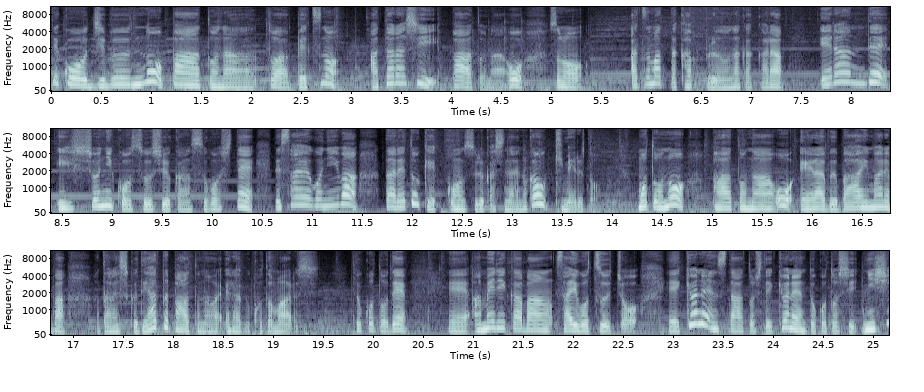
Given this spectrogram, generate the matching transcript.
でこう自分のパートナーとは別の新しいパートナーをその集まったカップルの中から選んで一緒にこう数週間過ごしてで最後には誰と結婚するかしないのかを決めると。元のパートナーを選ぶ場合もあれば新しく出会ったパートナーを選ぶこともあるし。ということで、えー、アメリカ版最後通帳、えー、去年スタートして去年と今年2シ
